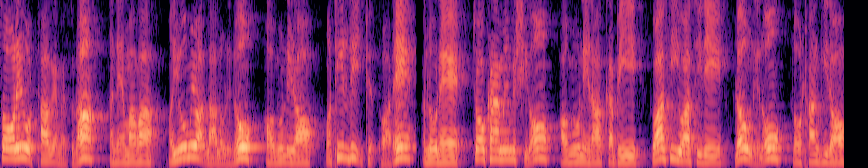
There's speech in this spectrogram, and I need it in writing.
စော်လေးကိုထားခဲ့မယ်ဆိုတာအနေမကမယိုးမရလာလို့နေလို့အောင်မျိုးနေတော့မထီတိဖြစ်သွားတယ်အလိုနဲ့ကြောခမ်းမင်းမရှိတော့အောင်မျိုးနေတာကပ်ပြီးရွာစီရွာစီတွေလုံနေလို့လော်ထန်းကြီးတော့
